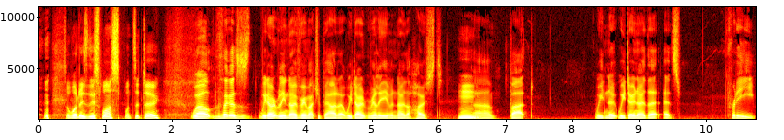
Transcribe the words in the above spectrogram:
so, what is this wasp? What's it do? well, the thing is, we don't really know very much about it. We don't really even know the host, Hmm. um, but we know we do know that it's pretty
